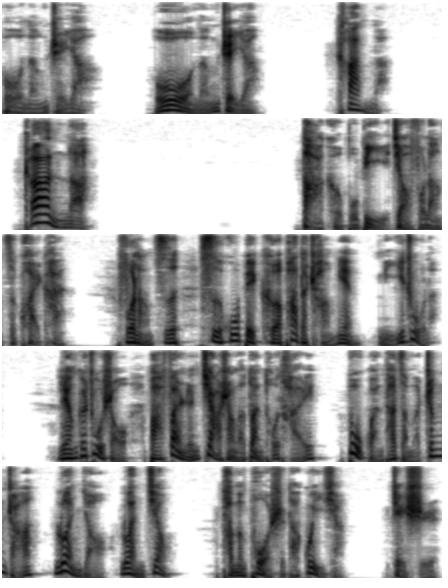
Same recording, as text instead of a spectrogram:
不能这样，不能这样！看呐，看呐！大可不必叫弗朗兹快看。弗朗兹似乎被可怕的场面迷住了。两个助手把犯人架上了断头台，不管他怎么挣扎、乱咬、乱叫。他们迫使他跪下。这时，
